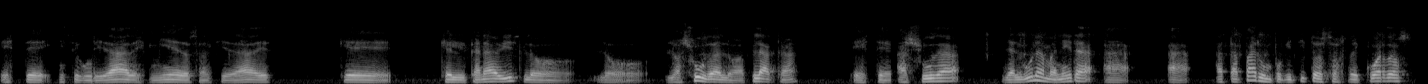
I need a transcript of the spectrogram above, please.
este, inseguridades, miedos, ansiedades, que, el cannabis lo, lo, ayuda, lo aplaca, este, ayuda de alguna manera a, tapar un poquitito esos recuerdos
